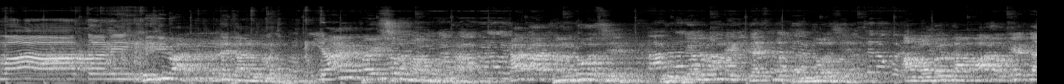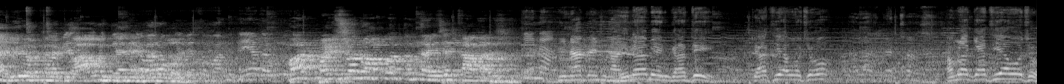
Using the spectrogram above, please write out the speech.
માતની બીજી વાત મને ચાલુ કરું ક્યાંય પૈસો માંગો કાકા ધંધો છે રૂપિયો લોન એક જાતનો ધંધો છે આ મગજના મારો કેટલા હીરો કરે કે આવું તેને કરવો છે પણ પૈસો નો આપો તમને છે કામ આવશે હિનાબેન ગાંધી ક્યાંથી આવો છો? હમણાં ક્યાંથી આવો છો?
